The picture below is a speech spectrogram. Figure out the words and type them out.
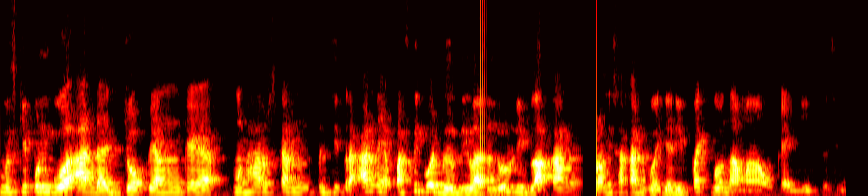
meskipun gue ada job yang kayak mengharuskan pencitraan ya pasti gue deal-dealan dulu di belakang. Kalau misalkan gue jadi fake gue nggak mau kayak gitu sih.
